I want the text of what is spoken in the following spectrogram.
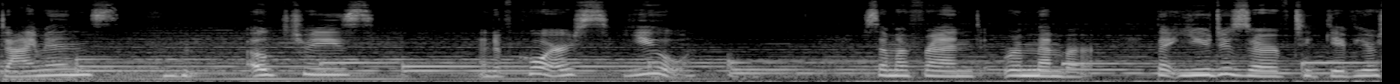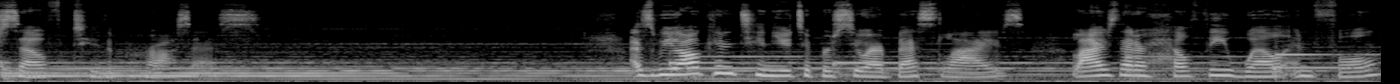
diamonds, oak trees, and of course, you. So, my friend, remember that you deserve to give yourself to the process. As we all continue to pursue our best lives, lives that are healthy, well, and full,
